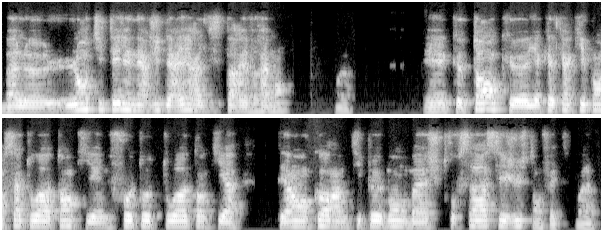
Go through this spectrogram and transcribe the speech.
bah, l'entité, l'énergie derrière, elle disparaît vraiment. Voilà. Et que tant qu'il y a quelqu'un qui pense à toi, tant qu'il y a une photo de toi, tant qu'il y a, t'es encore un petit peu, bon, bah, je trouve ça assez juste, en fait. Voilà.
